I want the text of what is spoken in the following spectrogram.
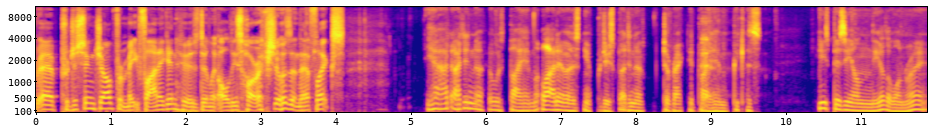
uh, producing job for Mike Flanagan, who's doing like all these horror shows on Netflix. Yeah, I, I didn't know if it was by him. Well, I know it was you know, produced, but I didn't know directed by him because he's busy on the other one, right?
